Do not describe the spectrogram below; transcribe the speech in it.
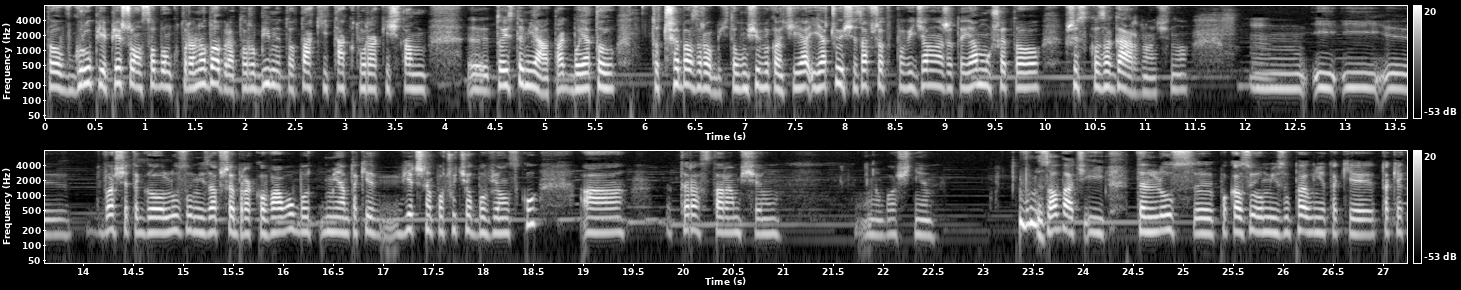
To w grupie pierwszą osobą, która, no dobra, to robimy to tak i tak, która jakieś tam, to jestem ja, tak? Bo ja to, to trzeba zrobić, to musimy wykonać. Ja, ja czuję się zawsze odpowiedzialna, że to ja muszę to wszystko zagarnąć, no. Mm. I, i y, właśnie tego luzu mi zawsze brakowało, bo miałam takie wieczne poczucie obowiązku, a teraz staram się no właśnie wyluzować i ten luz y, pokazują mi zupełnie takie, tak jak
